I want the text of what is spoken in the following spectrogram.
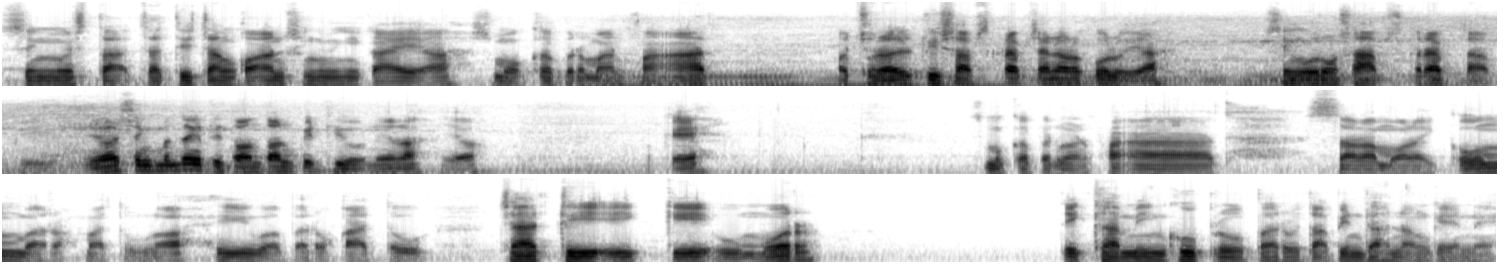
Sing wis tak jadi cangkokan sing wingi kae ya. Semoga bermanfaat. Ojo lali di subscribe channelku lo ya. Sing urung subscribe tapi. Ya sing penting ditonton videonya lah ya. Oke semoga bermanfaat. Assalamualaikum warahmatullahi wabarakatuh. Jadi iki umur tiga minggu bro baru tak pindah nang kene.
